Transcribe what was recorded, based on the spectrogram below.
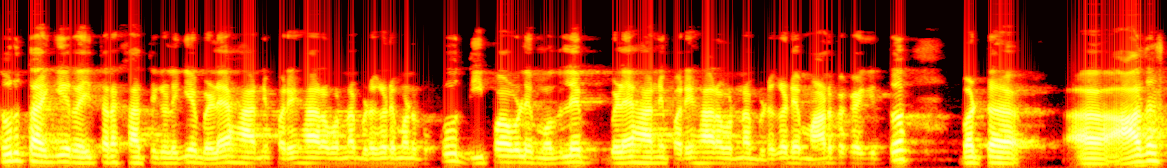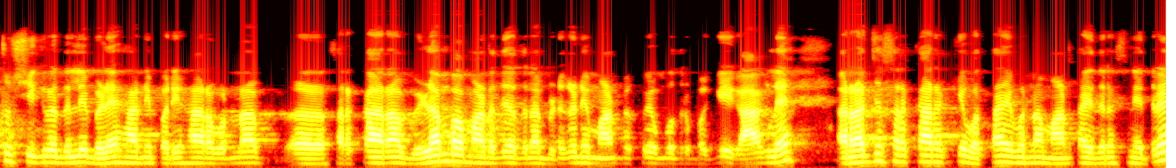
ತುರ್ತಾಗಿ ರೈತರ ಖಾತೆಗಳಿಗೆ ಬೆಳೆ ಹಾನಿ ಪರಿಹಾರವನ್ನ ಬಿಡುಗಡೆ ಮಾಡಬೇಕು. ದೀಪಾವಳಿ ಮೊದಲೇ ಬೆಳೆ ಹಾನಿ ಪರಿಹಾರವನ್ನ ಬಿಡುಗಡೆ ಮಾಡಬೇಕಾಗಿತ್ತು. ಬಟ್ ಆದಷ್ಟು ಶೀಘ್ರದಲ್ಲಿ ಬೆಳೆ ಹಾನಿ ಪರಿಹಾರವನ್ನ ಸರ್ಕಾರ ವಿಳಂಬ ಮಾಡದೆ ಅದನ್ನ ಬಿಡುಗಡೆ ಮಾಡಬೇಕು ಎಂಬುದ್ರ ಬಗ್ಗೆ ಈಗಾಗಲೇ ರಾಜ್ಯ ಸರ್ಕಾರಕ್ಕೆ ಒತ್ತಾಯವನ್ನ ಮಾಡ್ತಾ ಇದ್ದಾರೆ ಸ್ನೇಹಿತರೆ.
